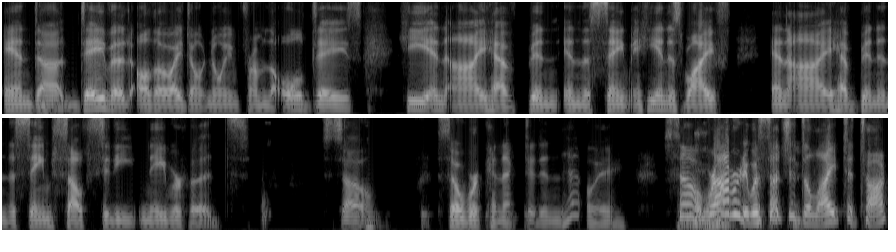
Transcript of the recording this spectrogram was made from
And uh, David, although I don't know him from the old days, he and I have been in the same. He and his wife and I have been in the same South City neighborhoods. So, so we're connected in that way. So, Yeah. Robert, it was such a delight to talk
